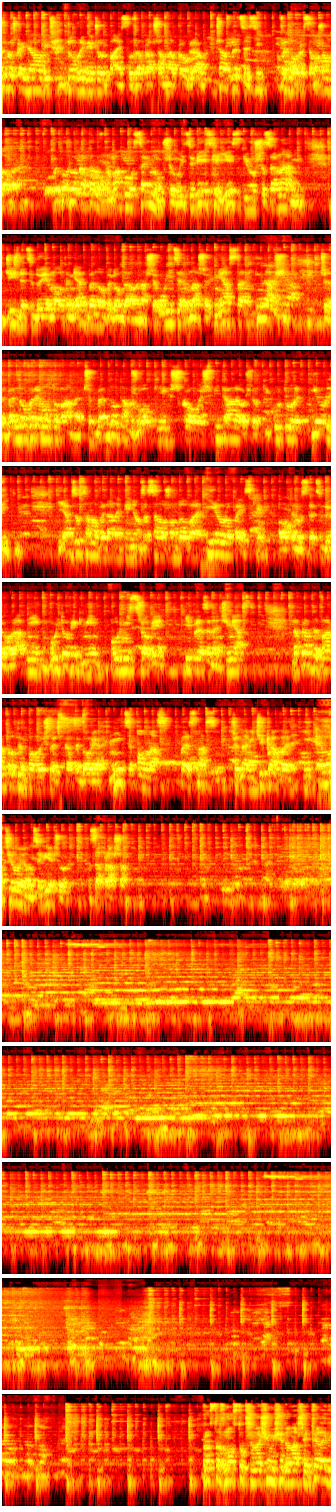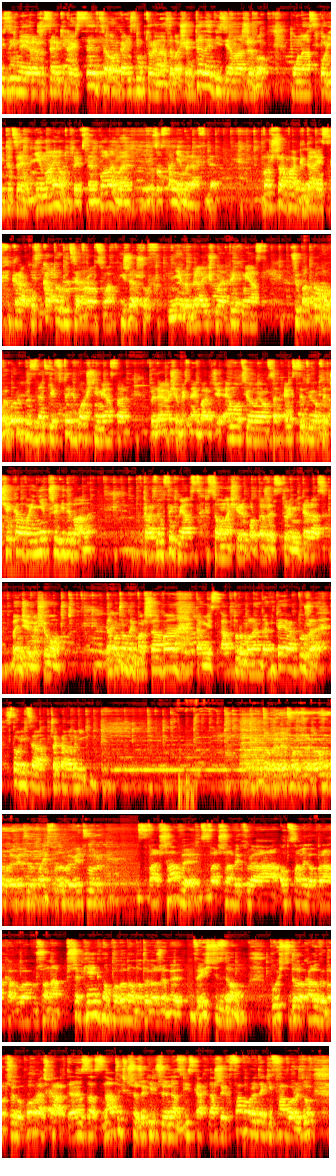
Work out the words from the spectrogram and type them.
Grzegorz Kajdanowicz, dobry wieczór Państwu. Zapraszam na program Czas Decyzji. Wybory samorządowe. Wybór lokatorów gmachu Sejmu przy ulicy Wiejskiej jest już za nami. Dziś decydujemy o tym, jak będą wyglądały nasze ulice w naszych miastach i na wsi. Czy będą wyremontowane, czy będą tam żłobki, szkoły, szpitale, ośrodki kultury i orliki. Jak zostaną wydane pieniądze samorządowe i europejskie. O tym zdecydują radni, wójtowie gmin, burmistrzowie i prezydenci miast. Naprawdę warto o tym pomyśleć w kategoriach nic o nas bez nas. Przed nami ciekawy i emocjonujący wieczór. Zapraszam. Prosto z mostu przenosimy się do naszej telewizyjnej reżyserki. To jest serce organizmu, który nazywa się Telewizja na żywo. U nas politycy nie mają tutaj wstępu, ale my zostaniemy na chwilę. Warszawa, Gdańsk, Kraków, Katowice, Wrocław i Rzeszów. Nie wybraliśmy tych miast przypadkowo. Wybory prezydenckie w tych właśnie miastach wydają się być najbardziej emocjonujące, ekscytujące, ciekawe i nieprzewidywalne. W każdym z tych miast są nasi reporterzy, z którymi teraz będziemy się łączyć. Na początek Warszawa, tam jest Artur Molenda. Witaj Arturze, stolica czeka na wyniki. Dobry wieczór Grzegorz, dobry wieczór Państwu, dobry wieczór z Warszawy, z Warszawy, która od samego poranka była kuszona przepiękną pogodą do tego, żeby wyjść z domu, pójść do lokalu wyborczego, pobrać kartę, zaznaczyć krzyżyki przy nazwiskach naszych faworytek i faworytów,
